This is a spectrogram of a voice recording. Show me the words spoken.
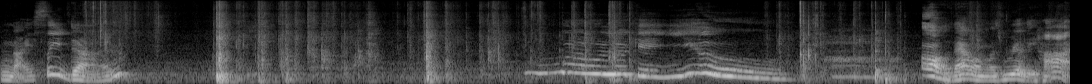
Nicely done. Whoa, look at you. Oh, that one was really high.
